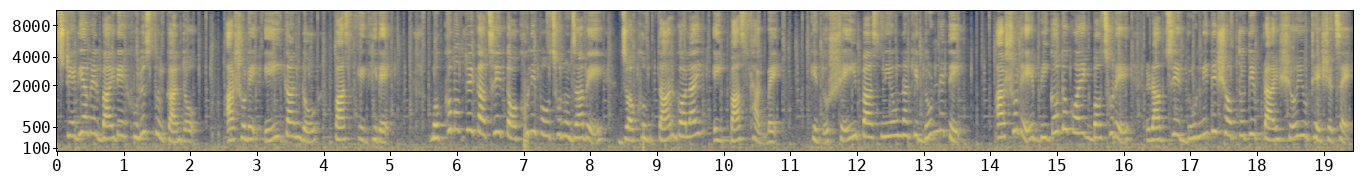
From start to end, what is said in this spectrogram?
স্টেডিয়ামের বাইরে হুলস্থুল কাণ্ড। আসলে এই কাণ্ড পাসকে ঘিরে। মুখ্যমন্ত্রীর কাছে তখনই পৌঁছানো যাবে যখন তার গলায় এই পাস থাকবে। কিন্তু সেই পাস নিয়েও নাকি দুর্নীতি। আসলে বিগত কয়েক বছরে রাজ্যে দুর্নীতি শব্দটি প্রায়শই উঠে এসেছে।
